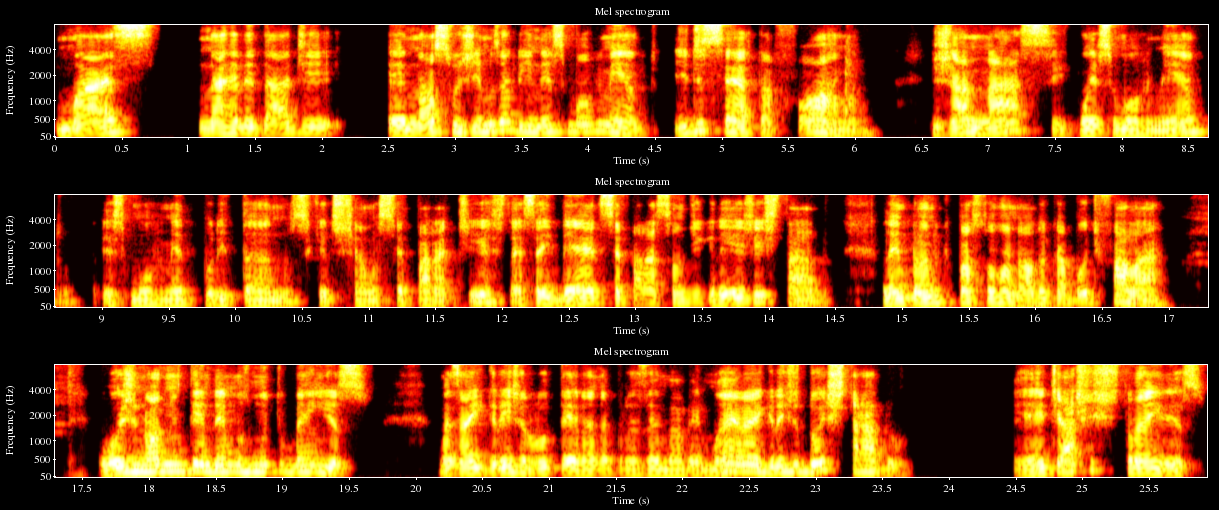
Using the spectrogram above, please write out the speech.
Mas, na realidade, é, nós surgimos ali nesse movimento. E, de certa forma, já nasce com esse movimento, esse movimento puritano, que eles chamam separatista, essa ideia de separação de igreja e Estado. Lembrando que o pastor Ronaldo acabou de falar. Hoje nós não entendemos muito bem isso, mas a igreja luterana, por exemplo, na Alemanha, era a igreja do Estado. E a gente acha estranho isso.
